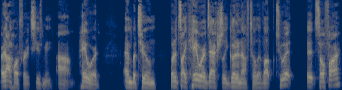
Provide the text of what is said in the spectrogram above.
or not Horford, excuse me, um, Hayward and Batum. But it's like Hayward's actually good enough to live up to it. It so far,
